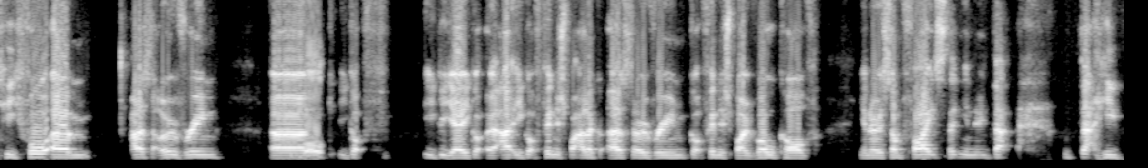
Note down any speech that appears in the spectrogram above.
he fought um, Alistair Overeem. Uh, he got he, yeah he got uh, he got finished by Alistair Overeem. Got finished by Volkov. You know some fights that you know that that he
